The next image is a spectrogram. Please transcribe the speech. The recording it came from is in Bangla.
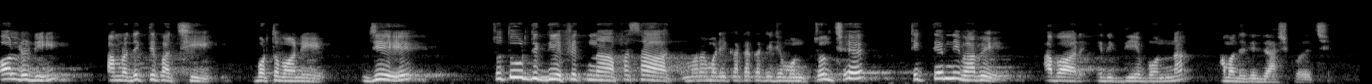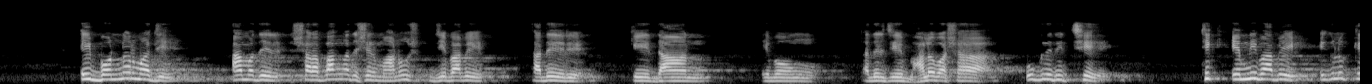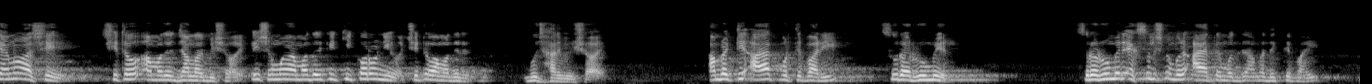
অলরেডি আমরা দেখতে পাচ্ছি বর্তমানে যে চতুর্দিক দিয়ে ফিতনা, ফাসাদ, মারামারি, কাটাকাটি যেমন চলছে, ঠিক তেমনিভাবে আবার এদিক দিয়ে বন্যা আমাদেরকে গ্রাস করেছে। এই বন্যার মাঝে আমাদের সারা বাংলাদেশের মানুষ যেভাবে তাদেরকে দান এবং তাদের যে ভালোবাসা উগড়ে দিচ্ছে, ঠিক এমনিভাবে এগুলো কেন আসে সেটাও আমাদের জানার বিষয়। এই সময় আমাদেরকে কি করণীয় সেটাও আমাদের বুঝার বিষয়। আমরা একটি আয়াত পড়তে পারি, সুরা রুমের। সুরা রুমের একচল্লিশ নম্বর আয়াতের মধ্যে আমরা দেখতে পাই,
